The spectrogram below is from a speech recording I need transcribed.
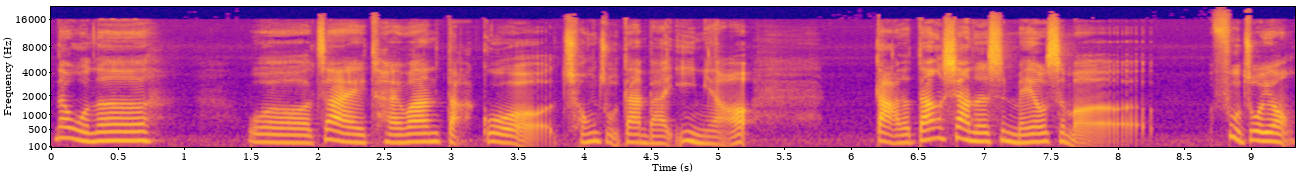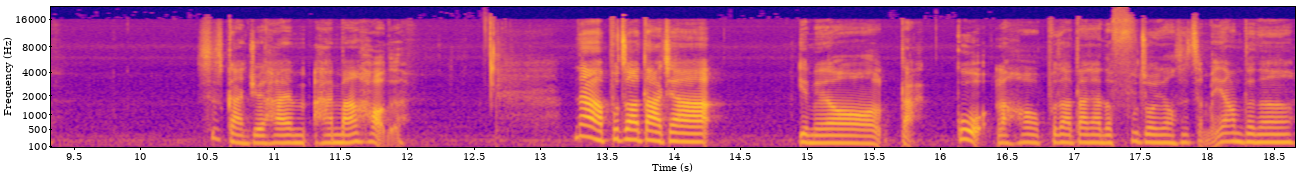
那我呢，我在台湾打过重组蛋白疫苗，打的当下呢是没有什么副作用，是感觉还还蛮好的。那不知道大家有没有打过，然后不知道大家的副作用是怎么样的呢？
